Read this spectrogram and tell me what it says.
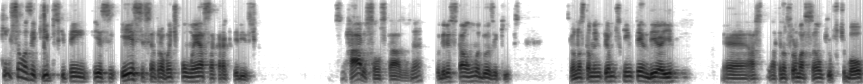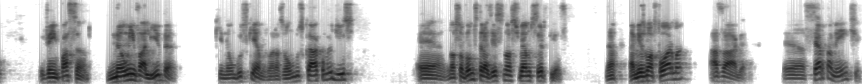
quem são as equipes que têm esse, esse centroavante com essa característica? Raros são os casos, né? Poderia citar uma, duas equipes. Então nós também temos que entender aí é, a, a transformação que o futebol vem passando. Não invalida que não busquemos, mas nós vamos buscar, como eu disse, é, nós só vamos trazer se nós tivermos certeza. Né? Da mesma forma, a zaga. É, certamente,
